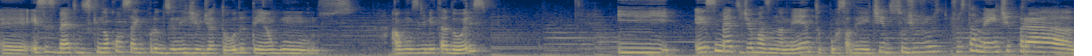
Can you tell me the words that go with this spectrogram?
é, esses métodos que não conseguem produzir energia o dia todo, tem alguns, alguns limitadores. E esse método de armazenamento por sal derretido surgiu justamente para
